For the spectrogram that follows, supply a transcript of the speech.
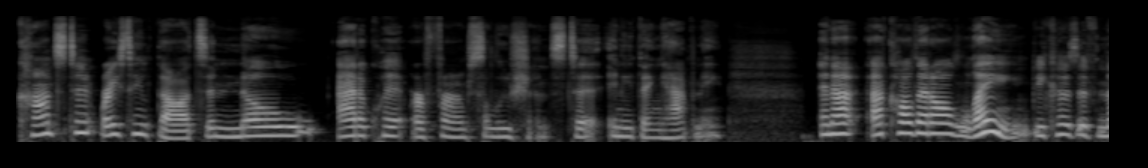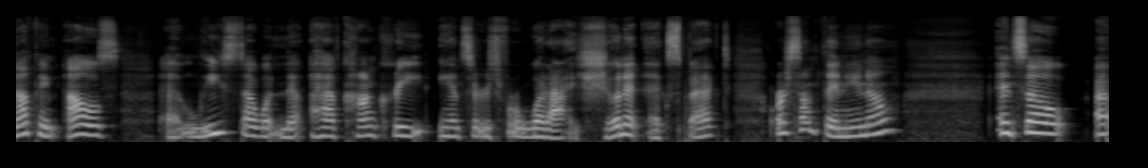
constant racing thoughts, and no adequate or firm solutions to anything happening. And I, I call that all lame because if nothing else, at least I would have concrete answers for what I shouldn't expect or something, you know? And so, uh,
